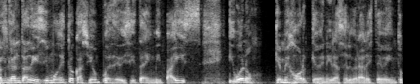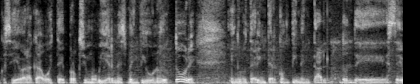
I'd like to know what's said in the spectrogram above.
Es. Encantadísimo en esta ocasión pues de visita en mi país y bueno, qué mejor que venir a celebrar este evento que se llevará a cabo este próximo viernes 21 de octubre en el Hotel Intercontinental, donde se,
